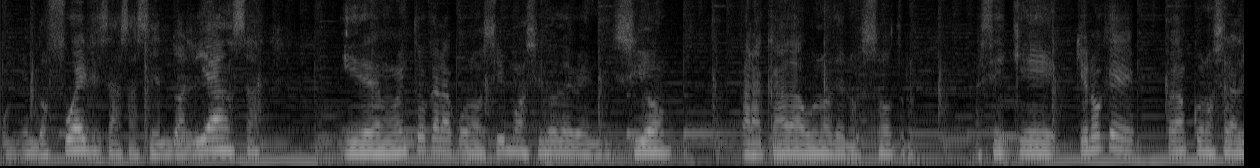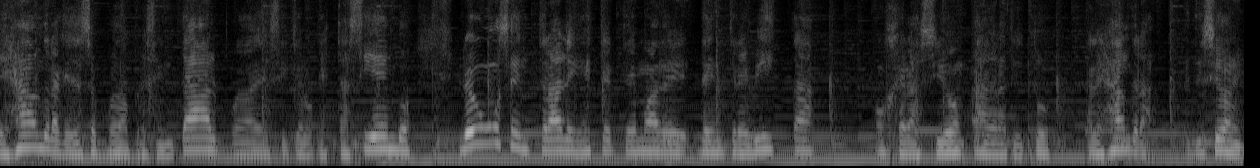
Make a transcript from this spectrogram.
uniendo fuerzas, haciendo alianzas y desde el momento que la conocimos ha sido de bendición para cada uno de nosotros. Así que quiero que puedan conocer a Alejandra, que ella se pueda presentar, pueda decir qué es lo que está haciendo. Luego vamos a entrar en este tema de, entrevista con relación a gratitud. Alejandra, bendiciones.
